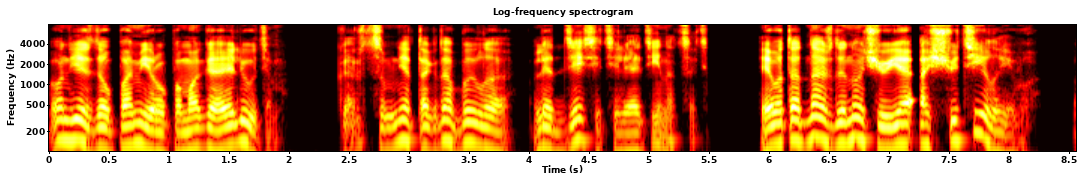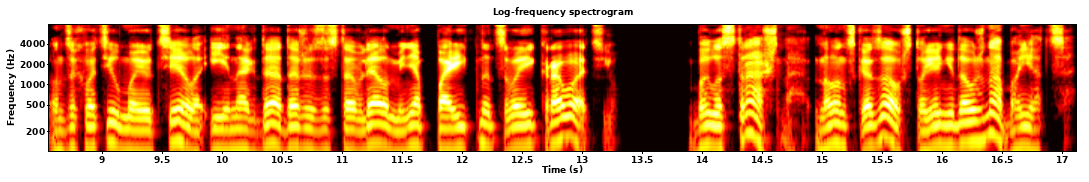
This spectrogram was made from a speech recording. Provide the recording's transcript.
Он ездил по миру, помогая людям. Кажется, мне тогда было лет 10 или 11. И вот однажды ночью я ощутила его. Он захватил мое тело и иногда даже заставлял меня парить над своей кроватью. Было страшно, но он сказал, что я не должна бояться.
